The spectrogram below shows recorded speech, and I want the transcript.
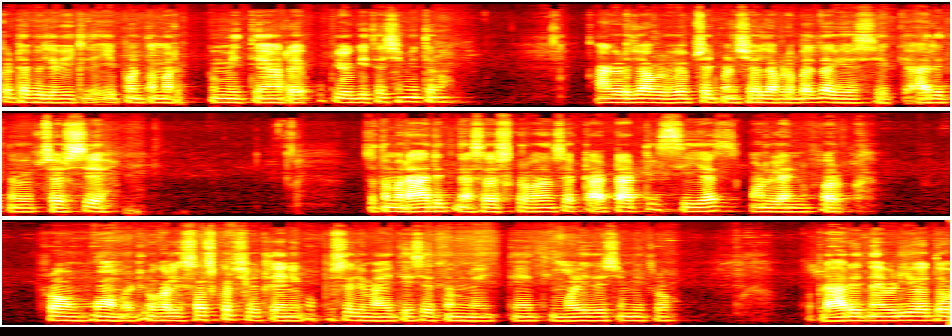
કઢાવી લેવી એટલે એ પણ તમારે ગમે ત્યારે ઉપયોગી થશે મિત્રો. આગળ જો આપણે વેબસાઇટ પણ છેલ્લે આપણે બતાવીએ છીએ કે આ રીતના વેબસાઇટ છે. તો તમારે આ રીતના સર્ચ કરવાનું છે Tata TCS online work from home એટલું ખાલી સર્ચ કરશો એટલે એની ઓફિશિયલી માહિતી છે તમને ત્યાંથી મળી જશે મિત્રો. આપણે આ રીતના વીડિયો હતો.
